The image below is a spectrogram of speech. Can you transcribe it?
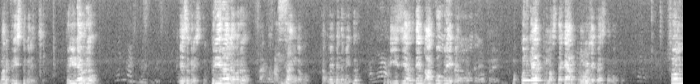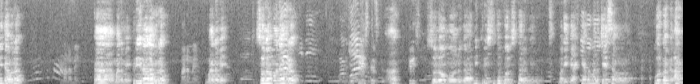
మన క్రీస్తు గురించి. ప్రియుడెవరు? యేసుక్రీస్తు. ప్రియురాలు ఎవరు సంఘము. అర్థమైపోయిందా మీకు? ఇప్పుడు ఈజీగా అదే లాక్ ఓపెన్ అయిపోయింది. కొన్ని క్యారెక్టర్లు వస్తాయి. క్యారెక్టర్లు కూడా చెప్పేస్తాం మీకు. షోలమితి ఎవరు? మనమే. ప్రియురాలు ఎవరు? మనమే. సొలోమోన్ ఎవరు? సొలోమోను గారిని క్రీస్తుతో పోలుస్తారు మీరు? మరి వ్యాఖ్యానం మనం చేసాము ఊరుకోరు కదా?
